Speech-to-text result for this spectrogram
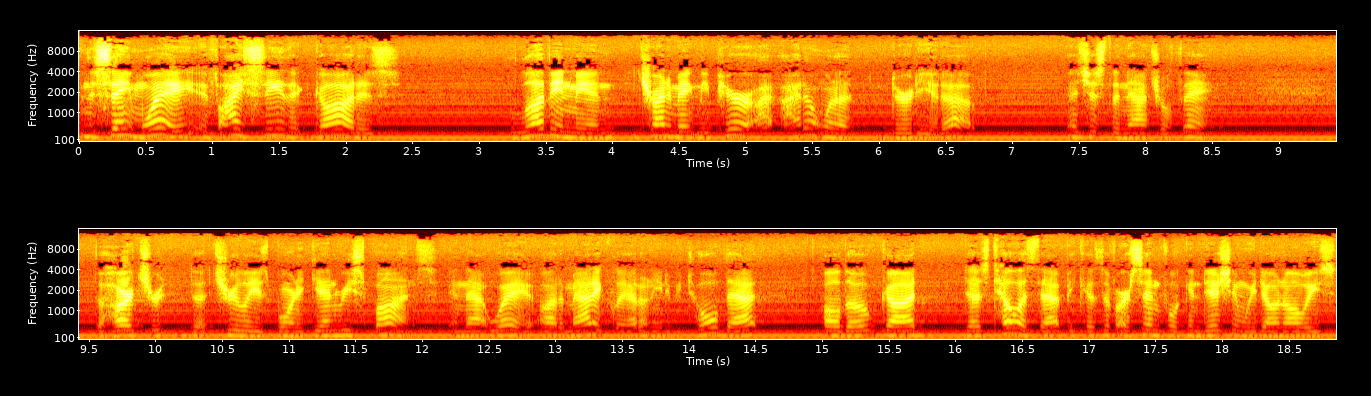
In the same way, if I see that God is loving me and trying to make me pure, I, I don't want to dirty it up. That's just the natural thing. The heart tr- that truly is born again responds in that way automatically. I don't need to be told that, although God does tell us that because of our sinful condition. We don't always,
